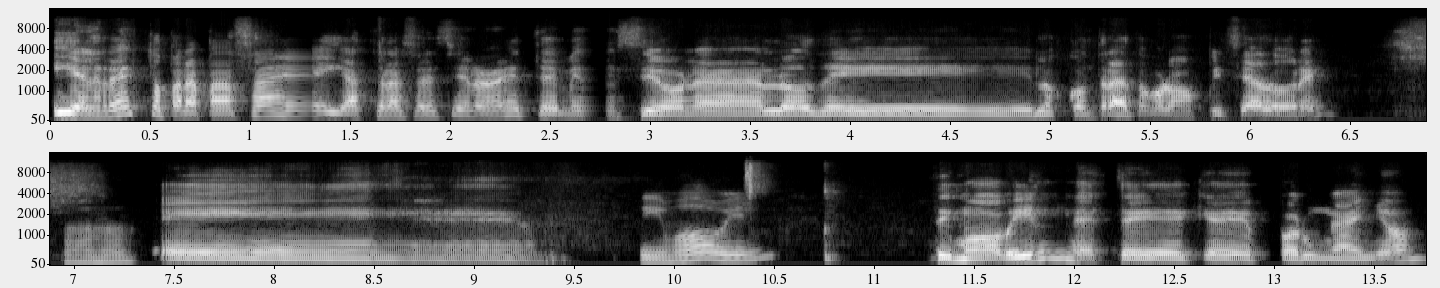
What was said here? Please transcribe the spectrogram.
y el resto para pasaje y gastos de este menciona lo de los contratos con los auspiciadores. Ajá. Eh, T-Mobile. T-Mobile, este, que por un año,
